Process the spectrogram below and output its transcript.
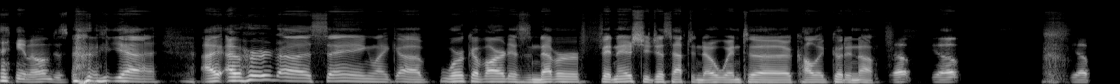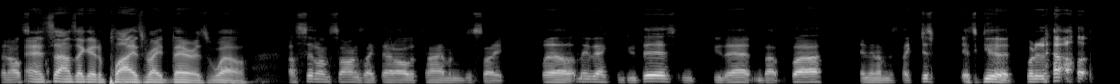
you know i'm just yeah, I I heard uh, saying like uh, work of art is never finished. You just have to know when to call it good enough. yep yep yep and i'll And it sounds like it applies right there as well. i'll sit on songs like that all the time and just like well maybe i can do this and do that and blah blah blah and then i'm just like just it's good put it out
